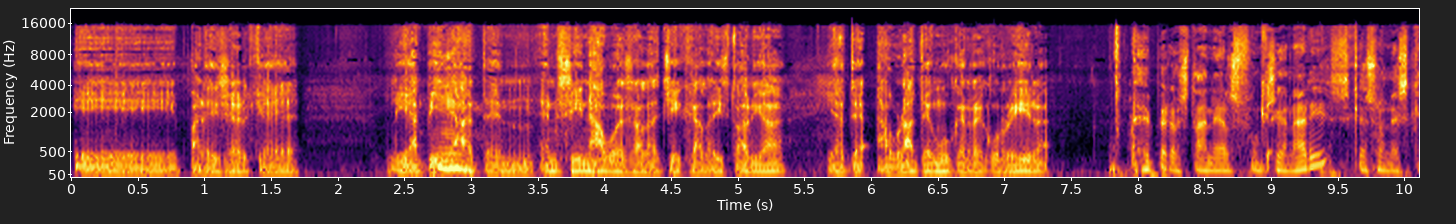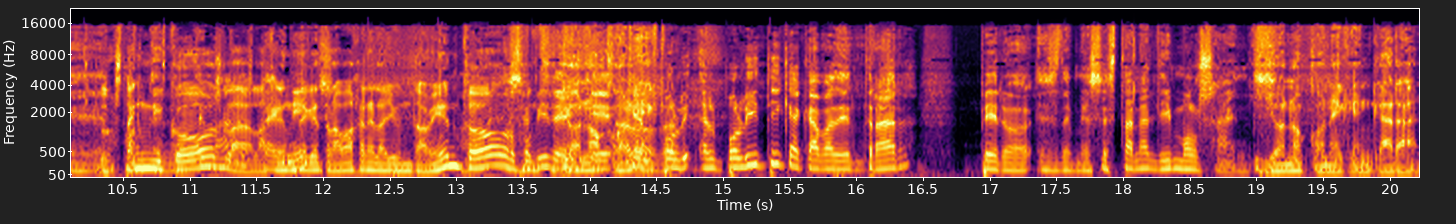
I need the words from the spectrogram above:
i pareix ser que li ha pillat en, en cinaues a la xica la història i ja te, haurà tingut que recurrir Eh, però estan els funcionaris, que són els que... Los porten el técnicos, tema, la, els la gente que tècnics. trabaja en el ayuntamiento. És los evident Jo no conec. el, poli el polític acaba d'entrar, però els de més estan allí molts anys. Jo no conec encara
